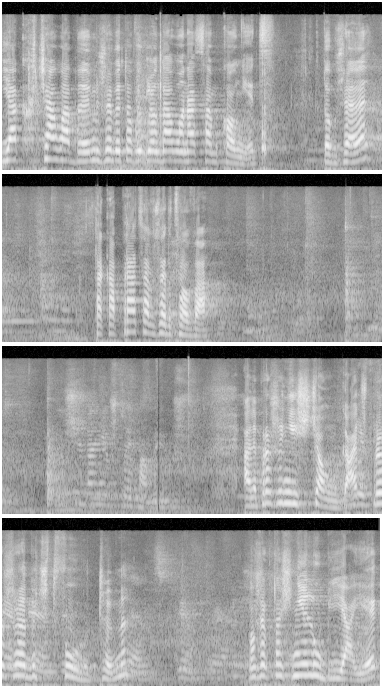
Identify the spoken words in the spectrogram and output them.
jak chciałabym, żeby to wyglądało na sam koniec. Dobrze? Taka praca wzorcowa. Śniadanie już tutaj mamy już. Ale proszę nie ściągać, proszę być twórczym. Może ktoś nie lubi jajek.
